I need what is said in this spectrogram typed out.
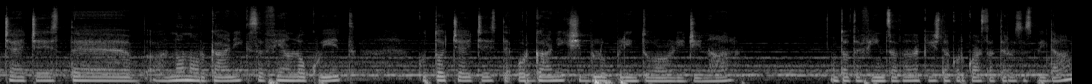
Tot ceea ce este uh, non-organic să fie înlocuit cu tot ceea ce este organic și blueprint-ul original în toată ființa ta. Dacă ești de acord cu asta, te rog să spui da.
